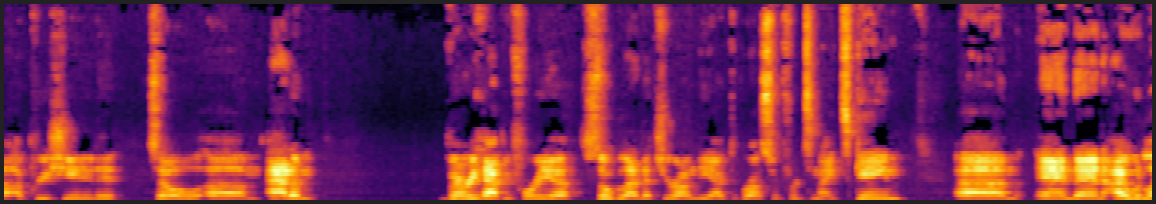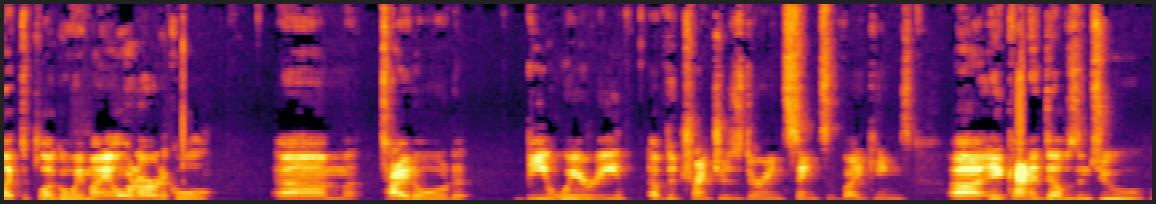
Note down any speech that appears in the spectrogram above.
uh, appreciated it. So, um, Adam, very happy for you. So glad that you're on the active roster for tonight's game. Um, and then I would like to plug away my own article um, titled be wary of the trenches during Saints Vikings. Uh, it kind of delves into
